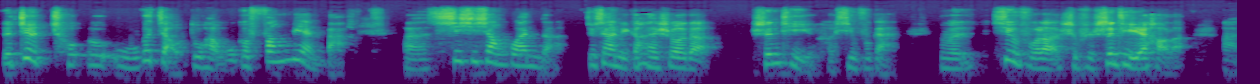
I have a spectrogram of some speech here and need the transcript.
那这从五个角度哈，五个方面吧，啊，息息相关的。就像你刚才说的，身体和幸福感，那么幸福了，是不是身体也好了啊？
